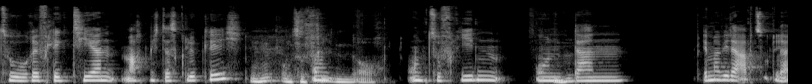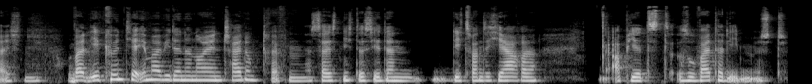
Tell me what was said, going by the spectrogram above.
zu reflektieren, macht mich das glücklich. Mhm. Und zufrieden und, auch. Und zufrieden und mhm. dann immer wieder abzugleichen. Und Weil ihr könnt ja immer wieder eine neue Entscheidung treffen. Das heißt nicht, dass ihr dann die 20 Jahre ab jetzt so weiterleben müsst.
